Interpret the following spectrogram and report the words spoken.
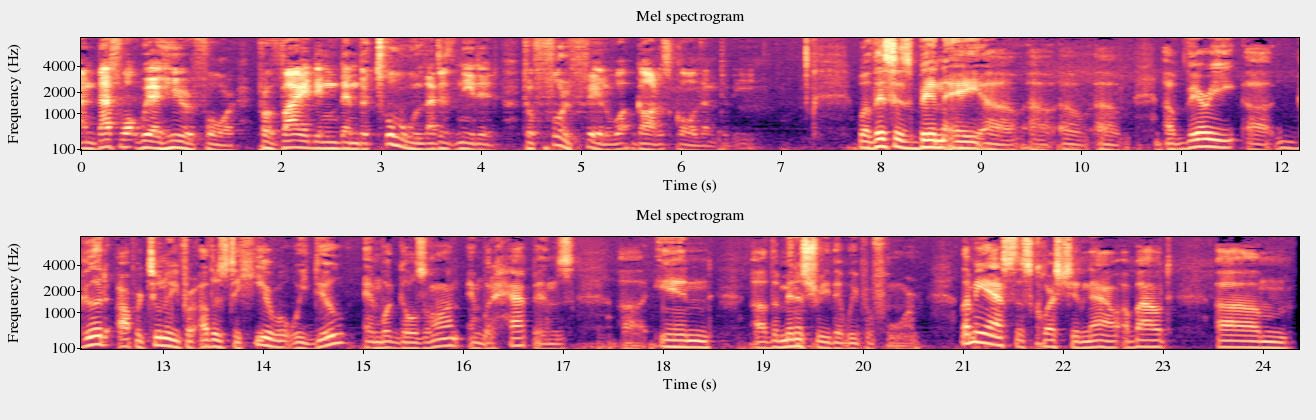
And that's what we're here for, providing them the tool that is needed to fulfill what God has called them to be. Well, this has been a uh, a, a, a, very uh, good opportunity for others to hear what we do and what goes on and what happens uh, in uh, the ministry that we perform. Let me ask this question now about um,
